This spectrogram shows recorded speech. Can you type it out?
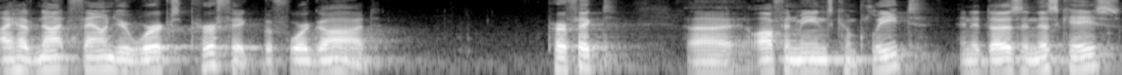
I have not found your works perfect before God. Perfect uh, often means complete, and it does in this case.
